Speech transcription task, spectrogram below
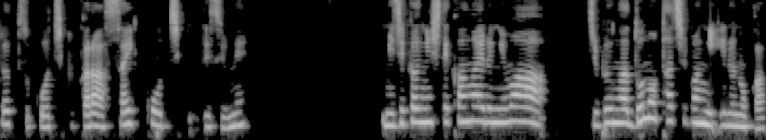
脱構築から再構築ですよね。身近にして考えるには自分がどの立場にいるのか、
